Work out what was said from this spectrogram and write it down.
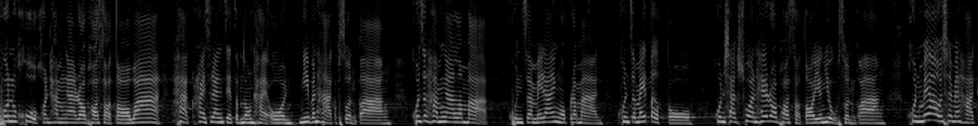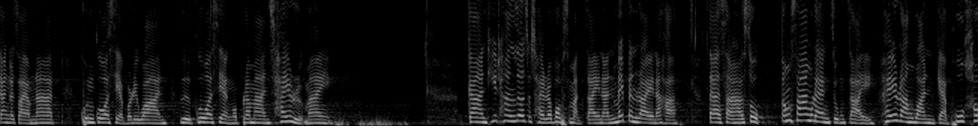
คุณขู่คนทำงานรอพอสตว่า หากใครแสดงเจตจำนงถ่ายโอน มีปัญหากับส่วนกลาง คุณจะทำงานลำบาก คุณจะไม่ได้งบประมาณ คุณจะไม่เติบโต คุณชักชวนให้รอพอสตยังอยู่กับส่วนกลาง คุณไม่เอาใช่ไหมคะการกระจายอำนาจ คุณกลัวเสียบริวาร หรือกลัวเสี่ยงงบประมาณใช่หรือไม่ การที่ท่านเลือกจะใช้ระบบสมัครใจนั้นไม่เป็นไรนะคะ แต่สาธารณสุขต้องสร้างแรงจูงใจ ให้รางวัลแก่ผู้เข้า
